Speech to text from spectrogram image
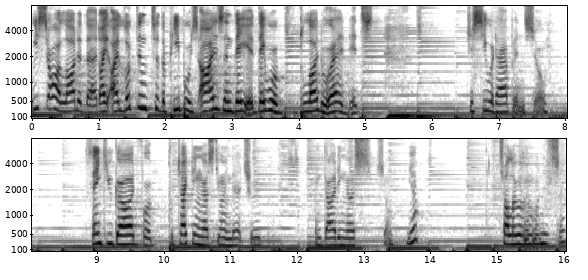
we saw a lot of that. I, I looked into the people's eyes and they they were blood red. It's just see what happens. So thank you God for protecting us during that trip and guiding us. So yeah. That's all I really wanted to say.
